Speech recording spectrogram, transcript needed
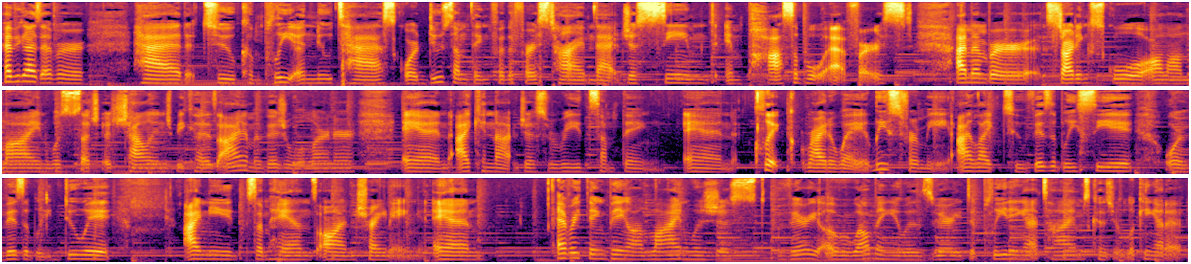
Have you guys ever had to complete a new task or do something for the first time that just seemed impossible at first. I remember starting school all online was such a challenge because I am a visual learner and I cannot just read something and click right away, at least for me. I like to visibly see it or visibly do it. I need some hands on training. And everything being online was just very overwhelming. It was very depleting at times because you're looking at a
